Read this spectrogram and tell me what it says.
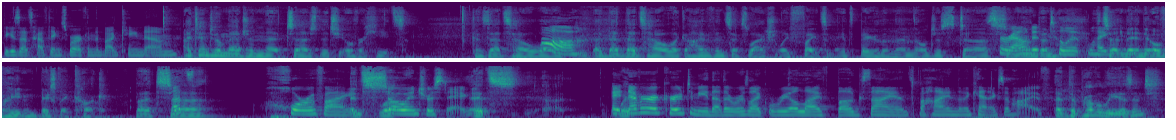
because that's how things work in the bug kingdom. I tend to imagine that uh, that she overheats. Because that's how uh, Aw. that, that that's how like a hive of insects will actually fight something that's bigger than them. They'll just uh, Surround surround, it them till it, like- so they, they overheat and basically cook. But uh, Horrifying It's- so well, interesting. it's it wait- never occurred to me that there was like real life bug science behind the mechanics of Hive. uh, there probably isn't.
